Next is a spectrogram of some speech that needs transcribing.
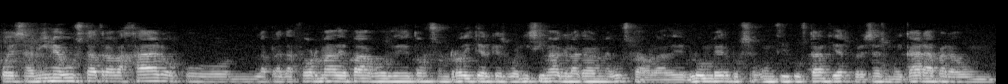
pues a mí me gusta trabajar o con la plataforma de pago de Thomson Reuters, que es buenísima, que la que más me gusta, o la de Bloomberg, pues según circunstancias, pero esa es muy cara para un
